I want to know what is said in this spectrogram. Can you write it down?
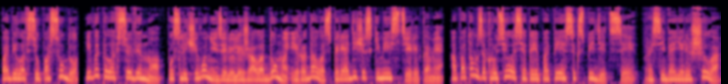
побила всю посуду и выпила все вино, после чего неделю лежала дома и рыдала с периодическими истериками, а потом закрутилась эта эпопея с экспедицией. Про себя я решила,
